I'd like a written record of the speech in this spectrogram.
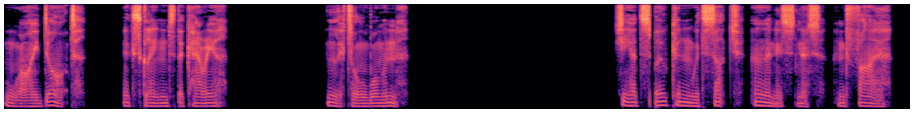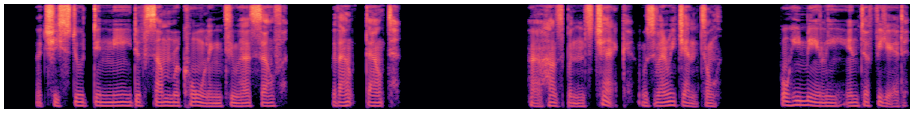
Why, Dot, exclaimed the carrier. Little woman, she had spoken with such earnestness and fire that she stood in need of some recalling to herself, without doubt. Her husband's check was very gentle, for he merely interfered,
